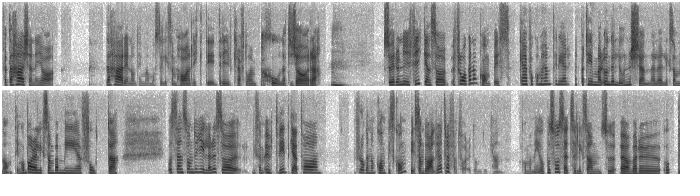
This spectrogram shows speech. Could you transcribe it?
För att det här känner jag det här är någonting man måste liksom ha en riktig drivkraft och en passion att göra. Mm. Så är du nyfiken så fråga någon kompis. Kan jag få komma hem till er ett par timmar under lunchen eller liksom någonting och bara liksom vara med, fota. Och sen så om du gillar det så liksom utvidga, ta fråga någon kompis kompis som du aldrig har träffat förut om du kan komma med och på så sätt så liksom så övar du upp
